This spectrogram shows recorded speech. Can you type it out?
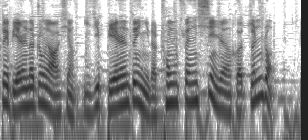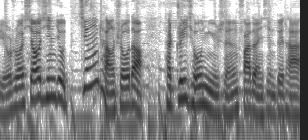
对别人的重要性，以及别人对你的充分信任和尊重。比如说，肖钦就经常收到他追求女神发短信对他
